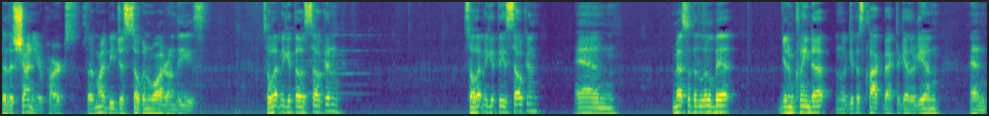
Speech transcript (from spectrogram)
of the shinier parts, so it might be just soap and water on these. So let me get those soaking. So let me get these soaking and mess with it a little bit, get them cleaned up, and we'll get this clock back together again and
